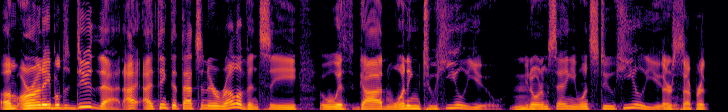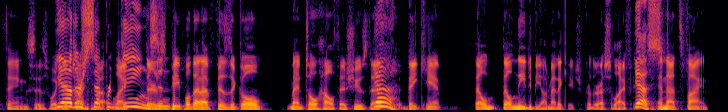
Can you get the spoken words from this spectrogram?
um, are unable to do that. I, I think that that's an irrelevancy with God wanting to heal you. Mm. You know what I'm saying? He wants to heal you. They're separate things, is what. Yeah, they're separate things. There's and, people that have physical, mental health issues that yeah. they can't they'll they'll need to be on medication for the rest of life. Yes, and that's fine.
